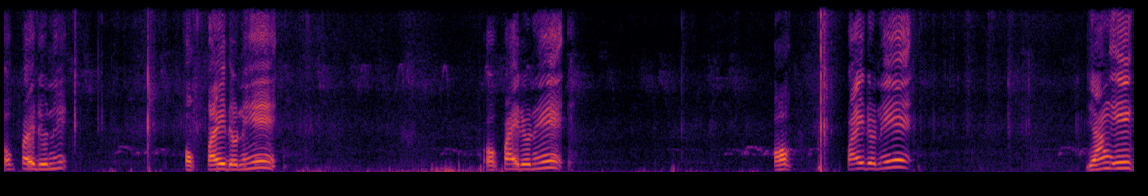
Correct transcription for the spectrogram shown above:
ออกไปเดี๋ยวนี้ ออกไปเดี๋ยวนี้ ออกไปเดี๋ยวนี้ ออกไปเดี๋ยวนี้ ยังอีก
